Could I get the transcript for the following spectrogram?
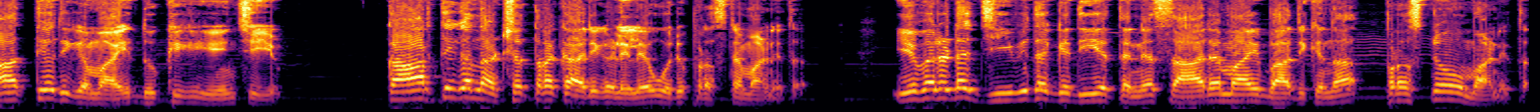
അത്യധികമായി ദുഃഖിക്കുകയും ചെയ്യും. കാർത്തിക നക്ഷത്രക്കാരികളിലെ ഒരു പ്രശ്നമാണിത്. ഇവരുടെ ജീവിതഗതിയെ തന്നെ സാരമായി ബാധിക്കുന്ന പ്രശ്നവുമാണിത്.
